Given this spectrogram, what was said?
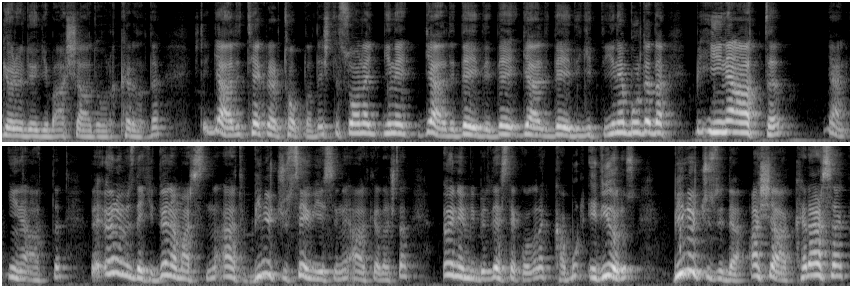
görüldüğü gibi aşağı doğru kırıldı. İşte geldi tekrar topladı. İşte sonra yine geldi değdi, de, geldi değdi gitti. Yine burada da bir iğne attı. Yani iğne attı. Ve önümüzdeki dönem açısından artık 1300 seviyesini arkadaşlar önemli bir destek olarak kabul ediyoruz. 1300'ü de aşağı kırarsak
